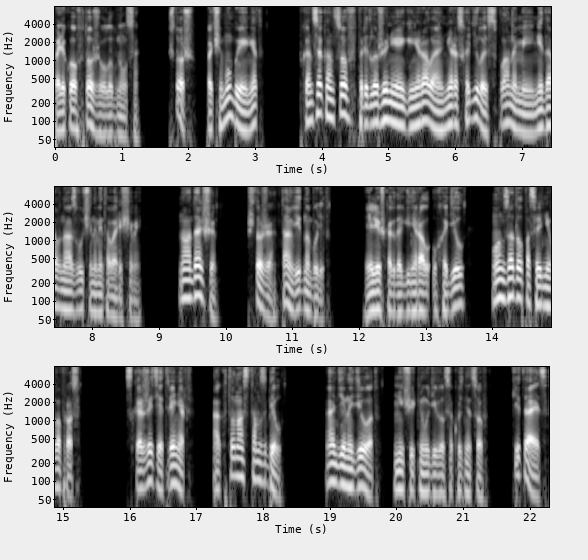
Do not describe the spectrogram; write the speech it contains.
Поляков тоже улыбнулся. Что ж, почему бы и нет? В конце концов, предложение генерала не расходилось с планами, недавно озвученными товарищами. Ну а дальше? Что же, там видно будет. И лишь когда генерал уходил, он задал последний вопрос. «Скажите, тренер, а кто нас там сбил?» «Один идиот», — ничуть не удивился Кузнецов. «Китаец.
